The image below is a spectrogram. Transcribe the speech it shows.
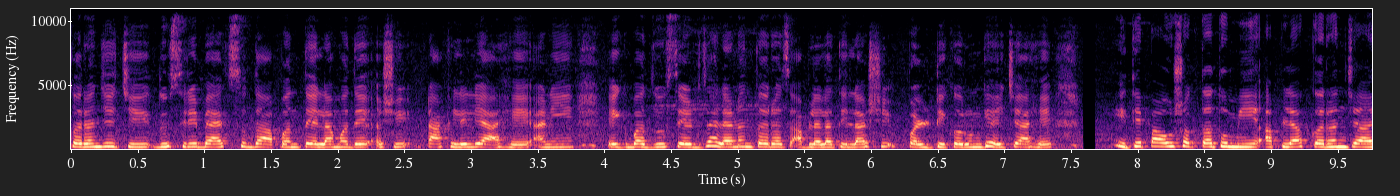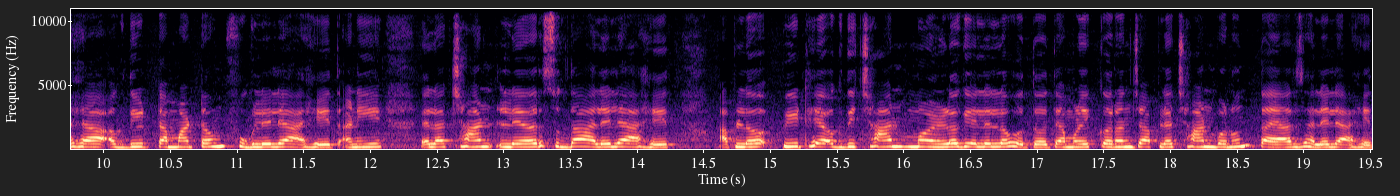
करंजीची दुसरी बॅगसुद्धा आपण तेलामध्ये अशी टाकलेली आहे आणि एक बाजू सेट झाल्यानंतरच आपल्याला तिला अशी पलटी करून घ्यायची आहे. इथे पाहू शकता तुम्ही आपल्या करंज्या ह्या अगदी टमाटम फुगलेल्या आहेत आणि याला छान लेअरसुद्धा आलेले आहेत. आपलं पीठ हे अगदी छान मळलं गेलेलं होतं त्यामुळे करंज्या आपल्या छान बनून तयार झालेल्या आहेत.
